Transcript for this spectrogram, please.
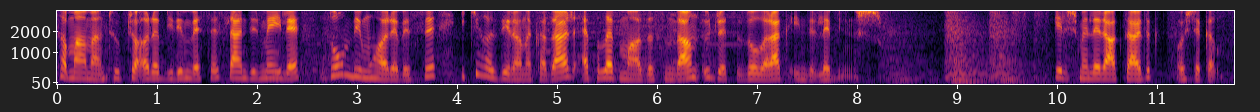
Tamamen Türkçe ara birim ve seslendirme ile Zombi Muharebesi 2 Haziran'a kadar Apple App mağazasından ücretsiz olarak indirilebilir. Gelişmeleri aktardık. Hoşçakalın.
